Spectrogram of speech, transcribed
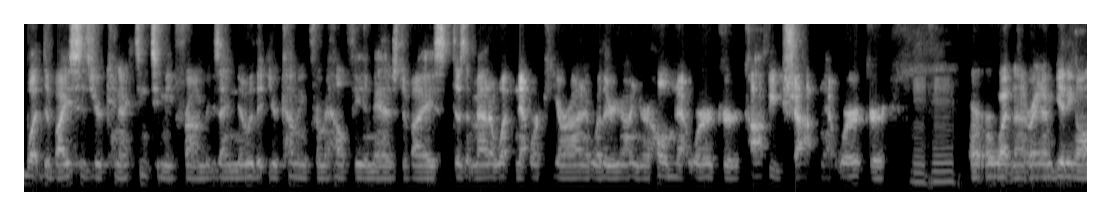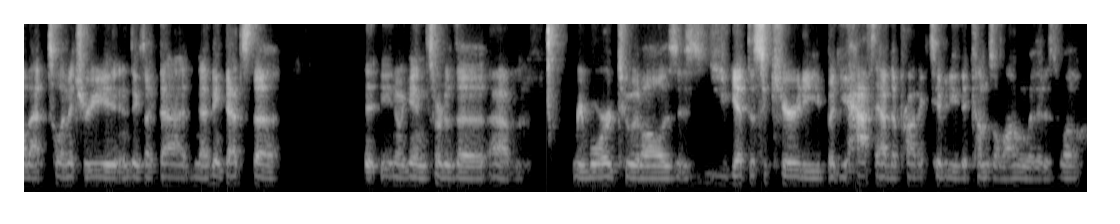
what devices you're connecting to me from because i know that you're coming from a healthy and managed device. Doesn't matter what network you're on whether you're on your home network or coffee shop network or mm-hmm. or, or whatnot right? I'm getting all that telemetry and things like that. And i think that's the you know again sort of the um, reward to it all is, is you get the security but you have to have the productivity that comes along with it as well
